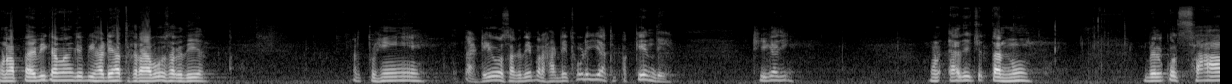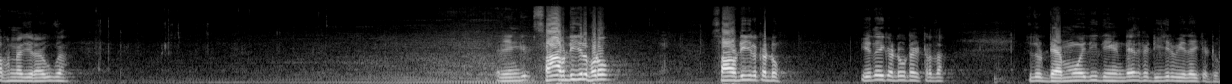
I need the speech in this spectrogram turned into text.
ਹੁਣ ਆਪਾਂ ਇਹ ਵੀ ਕਹਾਂਗੇ ਵੀ ਸਾਡੇ ਹੱਥ ਖਰਾਬ ਹੋ ਸਕਦੇ ਆ। ਪਰ ਤੁਸੀਂ ਤੁਹਾਡੇ ਹੋ ਸਕਦੇ, ਪਰ ਸਾਡੇ ਥੋੜੇ ਜਿਹੇ ਹੱਥ ਪੱਕੇ ਹੁੰਦੇ ਆ। ਠੀਕ ਆ ਜੀ? ਹੁਣ ਇਹਦੇ ਚ ਤੁਹਾਨੂੰ ਬਿਲਕੁਲ ਸਾਫ਼ ਨਜ਼ਰ ਆਊਗਾ। ਰਿੰਗ, ਸਾਫ਼ ਡੀਜ਼ਲ ਫੜੋ। ਸਾਫ਼ ਡੀਜ਼ਲ ਕੱਢੋ। ਇਹਦਾ ਹੀ ਕੱਢੋ ਟਰੈਕਟਰ ਦਾ। ਜਦੋਂ ਡੈਮੋ ਇਹਦੀ ਦੇਣ ਦੇ ਫਿਰ ਡੀਜ਼ਲ ਵੀ ਇਹਦਾ ਹੀ ਕੱਢੋ।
